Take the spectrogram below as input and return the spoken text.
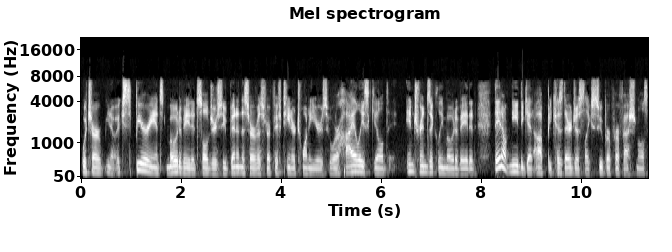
which are you know experienced, motivated soldiers who've been in the service for 15 or 20 years, who are highly skilled, intrinsically motivated. They don't need to get up because they're just like super professionals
